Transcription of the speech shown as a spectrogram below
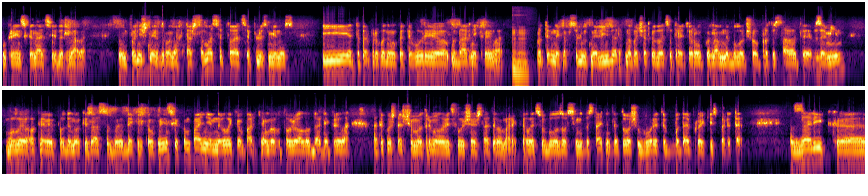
української нації і держави. По нічних дронах та ж сама ситуація, плюс-мінус. І тепер переходимо в категорію ударні крила. Угу. Противник абсолютний лідер. На початку 23-го року нам не було чого протиставити взамін. Були окремі поодинокі засоби. Декілька українських компаній Невеликим партіям виготовлювали ударні крила, а також те, що ми отримали від Сполучених Штатів Америки. Але цього було зовсім недостатньо для того, щоб говорити бодай про якийсь паритет. За рік е,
